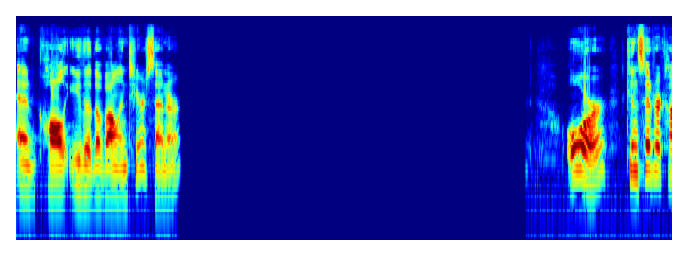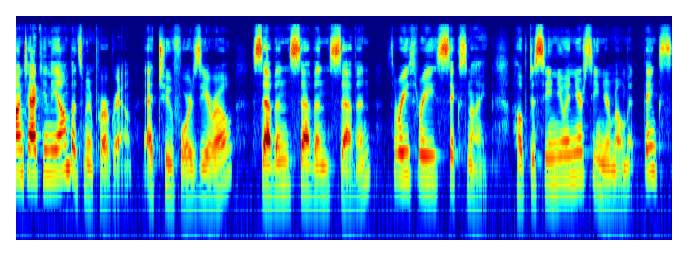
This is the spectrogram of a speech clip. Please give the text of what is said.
and call either the Volunteer Center or consider contacting the Ombudsman Program at 240-777-3369. Hope to see you in your senior moment. Thanks.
